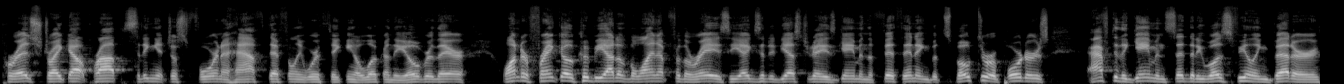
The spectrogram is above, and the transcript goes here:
Perez strikeout prop sitting at just four and a half. Definitely worth taking a look on the over there. Wander Franco could be out of the lineup for the Rays. He exited yesterday's game in the fifth inning, but spoke to reporters after the game and said that he was feeling better.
